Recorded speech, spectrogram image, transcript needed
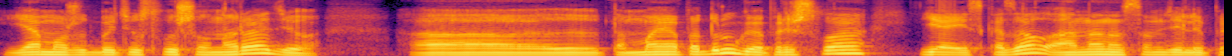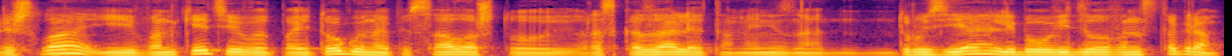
Я, может быть, услышал на радио, а, там моя подруга пришла, я ей сказал, а она на самом деле пришла и в анкете вот по итогу написала, что рассказали там, я не знаю, друзья, либо увидела в Инстаграм.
